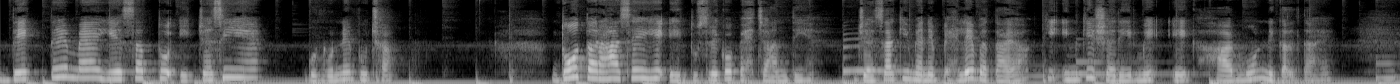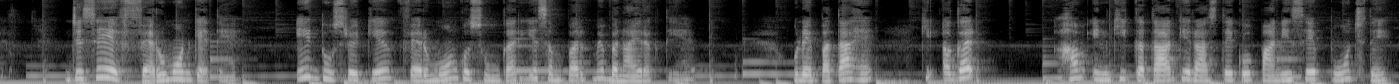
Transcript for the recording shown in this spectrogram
देखते मैं ये सब तो एक जैसी ही है, गुनगुन ने पूछा। दो तरह से ये एक दूसरे को पहचानती हैं। जैसा कि मैंने पहले बताया कि इनके शरीर में एक हार्मोन निकलता है, जिसे फेरोमोन कहते हैं। एक दूसरे के फेरोमोन को सुनकर ये संपर्क में बनाए रखती हैं। उन्हें पता है कि अगर हम इनकी कतार के रास्ते को पानी से पोंछ दें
